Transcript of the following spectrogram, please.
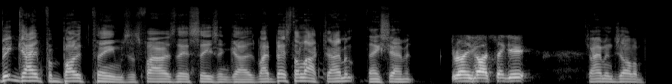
big game for both teams as far as their season goes, mate. Best of luck, Jaimin. Thanks, Jaimin. Good on you guys. Thank you. Jaimin Jolliffe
